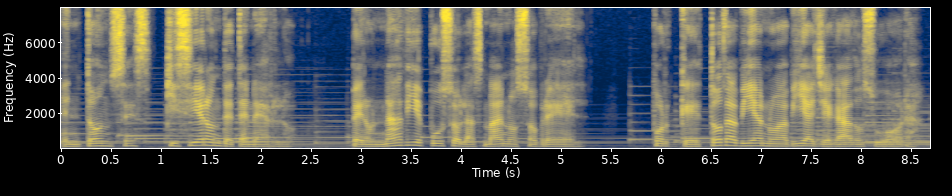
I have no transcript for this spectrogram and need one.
Entonces quisieron detenerlo, pero nadie puso las manos sobre él, porque todavía no había llegado su hora.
